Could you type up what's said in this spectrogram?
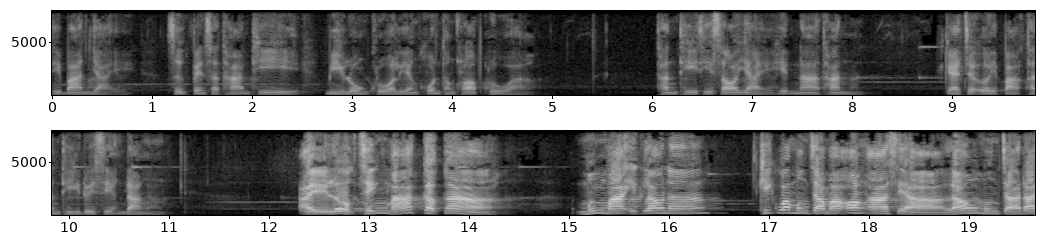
ที่บ้านใหญ่ ซึ่งเป็นสถานที่มีโรงครัวเลี้ยงคนทั้งครอบครัว ทันทีที่ซ้อใหญ่เห็นหน้าท่าน แกจะเอ่ยปากทันทีด้วยเสียงดัง ไอ้โลกชิงหมากกอะมึงมาอีกแล้วนะ คิดว่ามึงจะมาอ้องอาเซีย แล้วมึงจะได้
